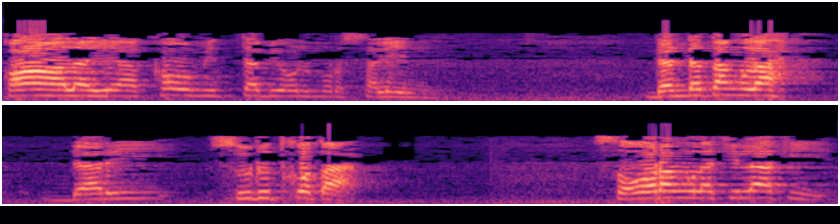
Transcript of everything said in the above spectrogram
Qala ya qaumi ittabi'ul mursalin. Dan datanglah dari sudut kota seorang laki-laki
